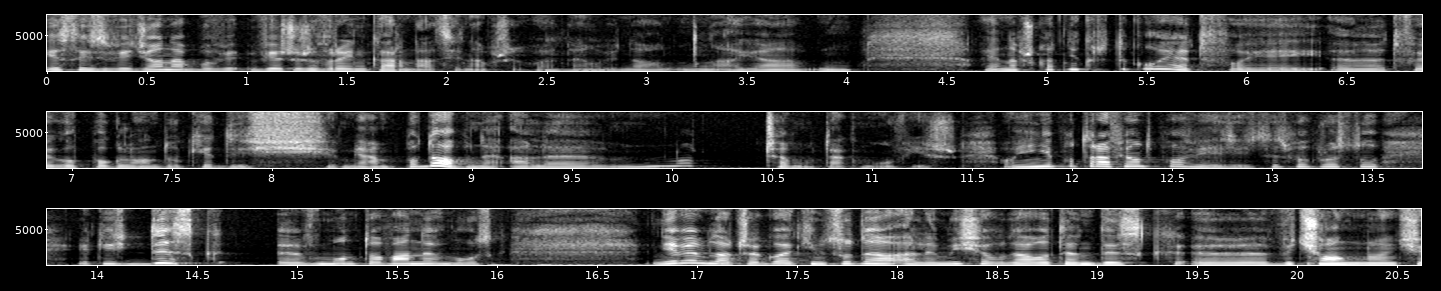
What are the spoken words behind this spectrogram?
jesteś zwiedziona, bo wierzysz w reinkarnację na przykład. Ja mówię, no, a ja mm, ja na przykład nie krytykuję twojej, e, twojego poglądu. Kiedyś miałam podobne, ale no, czemu tak mówisz? Oni nie potrafią odpowiedzieć. To jest po prostu jakiś dysk e, wmontowany w mózg. Nie wiem dlaczego, jakim cudem, ale mi się udało ten dysk e, wyciągnąć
